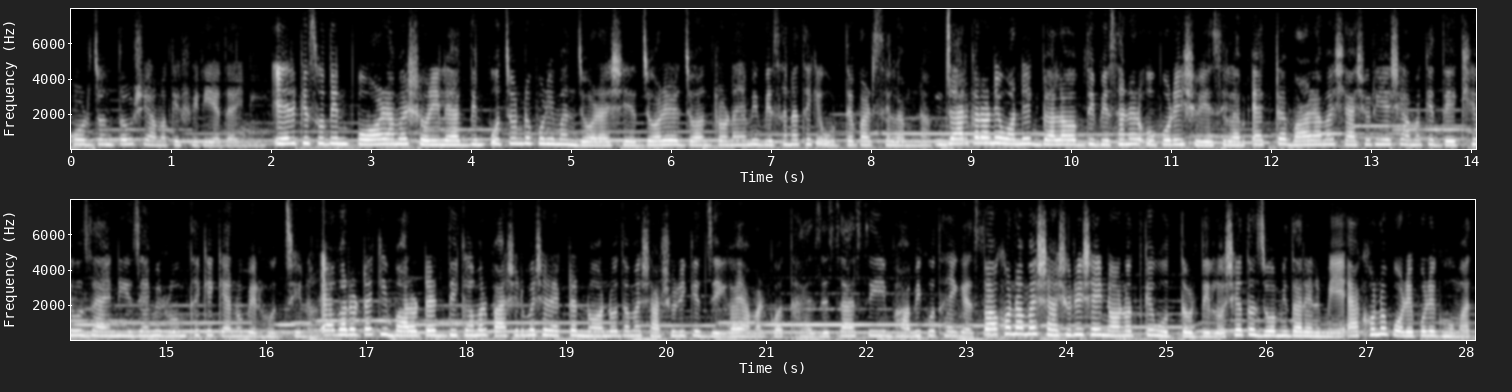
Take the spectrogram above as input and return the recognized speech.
পর্যন্তও সে আমাকে ফিরিয়ে দেয়নি। এর কিছুদিন পর আমার শরীরে একদিন প্রচণ্ড পরিমাণ জ্বর আসে। জ্বরের যন্ত্রণায় আমি বিছানা থেকে উঠতে পারছিলাম না। যার কারণে অনেক বেলা অবধি বিছানার উপরেই শুয়েছিলাম। একটা বার আমার শাশুড়ি এসে আমাকে দেখেও যায়নি যে আমি রুম থেকে কেন বের হচ্ছি না। এগারোটা কি বারোটার দিকে আমার পাশের বাসার একটা ননদ আমার শাশুড়িকে জিগায় আমার কথা যে, চাচি, ভাবি কোথায় গেছে? তখন আমার শাশুড়ি সেই ননদকে উত্তর দিল। সে তো জমিদারের মেয়ে। এখনও পরে পরে ঘুমাচ্ছে।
